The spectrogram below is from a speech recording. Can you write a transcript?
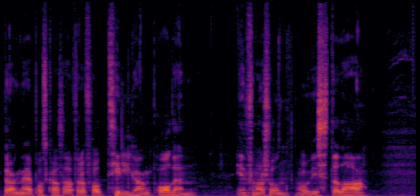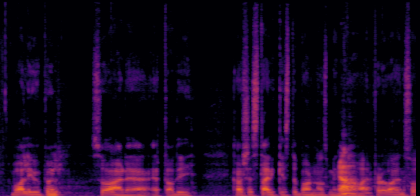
sprang ned i postkassa for å få tilgang på den informasjonen. Og hvis det da var Liverpool, så er det et av de kanskje sterkeste barndomsminnene Ja. jeg har. For det var, en så,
